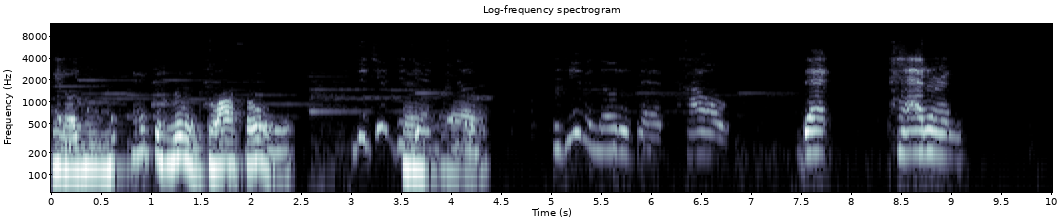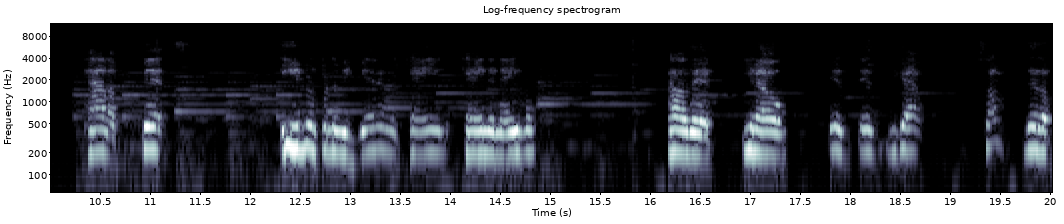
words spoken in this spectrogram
You know, you, you can't just really gloss over this. Did you did you And, uh, know, did you even notice that how that pattern kind of fits even from the beginning with Cain, Cain and Abel? How that you know it, it you got some there's a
